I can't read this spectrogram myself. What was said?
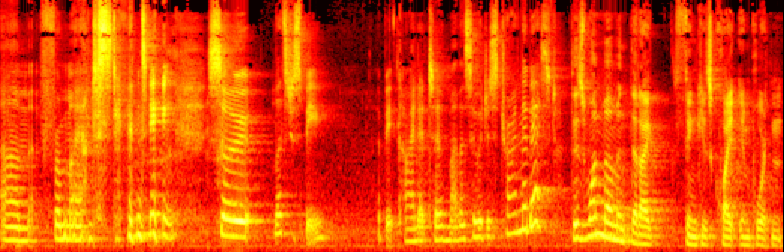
um, from my understanding. So let's just be a bit kinder to mothers who are just trying their best. There's one moment that I think is quite important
